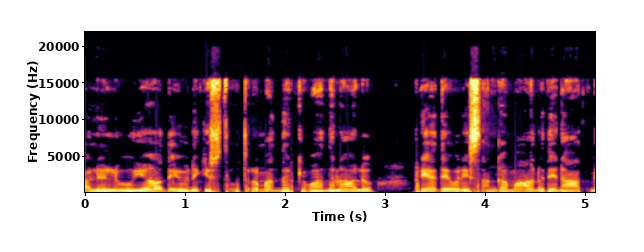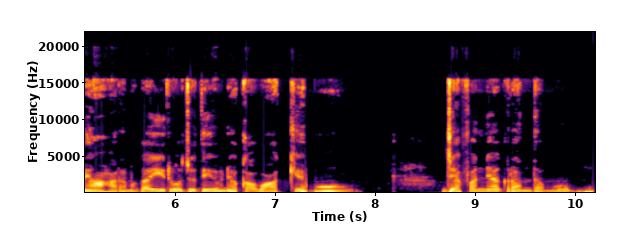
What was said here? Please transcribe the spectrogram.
హలలుయ దేవునికి స్తోత్రం. అందరికీ వందనాలు. ప్రియదేవుని సంగమ అనుదిన ఆత్మీయ ఆహారముగా ఈరోజు దేవుని యొక్క వాక్యము. జఫన్య గ్రంథము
